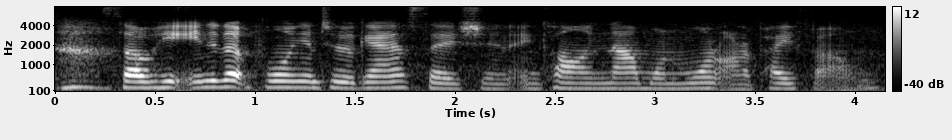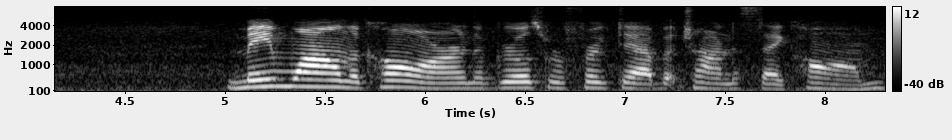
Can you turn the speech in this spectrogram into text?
So he ended up pulling into a gas station and calling 911 on a payphone. Meanwhile, in the car, the girls were freaked out but trying to stay calm.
